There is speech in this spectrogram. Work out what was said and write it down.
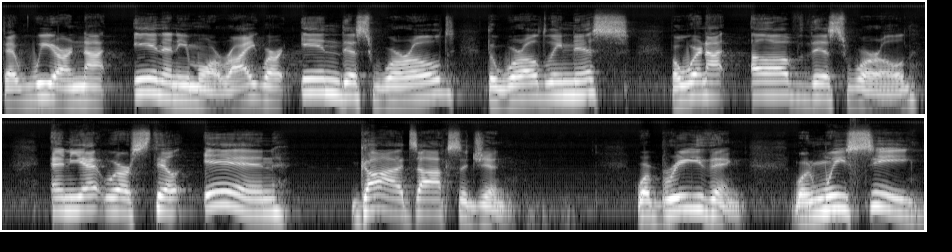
that we are not in anymore, right? We're in this world, the worldliness, but we're not of this world. And yet we're still in God's oxygen. We're breathing. When we see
